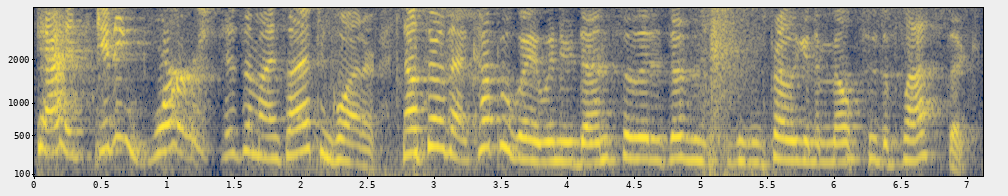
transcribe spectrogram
Dad, it's getting worse. Here's some Icelandic water. Now throw that cup away when you're done so that it doesn't, because it's probably going to melt through the plastic.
